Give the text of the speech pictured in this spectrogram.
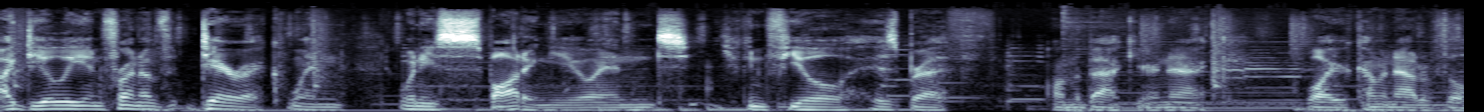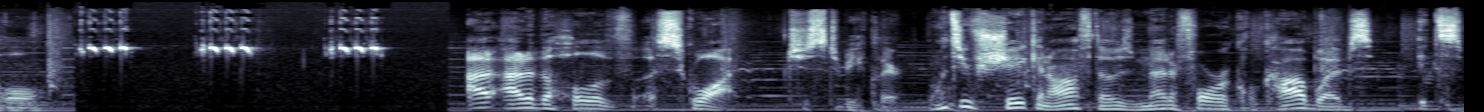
ideally in front of Derek when, when he's spotting you and you can feel his breath on the back of your neck while you're coming out of the hole. Out, of the hole of a squat, just to be clear. Once you've shaken off those metaphorical cobwebs, it's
